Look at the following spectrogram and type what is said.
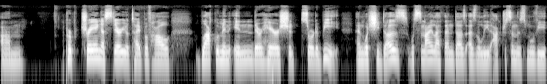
um, portraying a stereotype of how black women in their hair should sort of be. And what she does, what Sanaa Lathan does as the lead actress in this movie,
